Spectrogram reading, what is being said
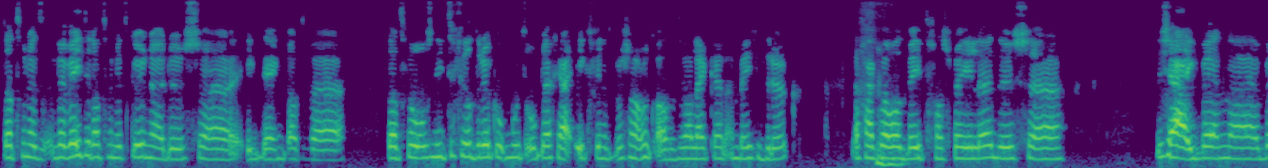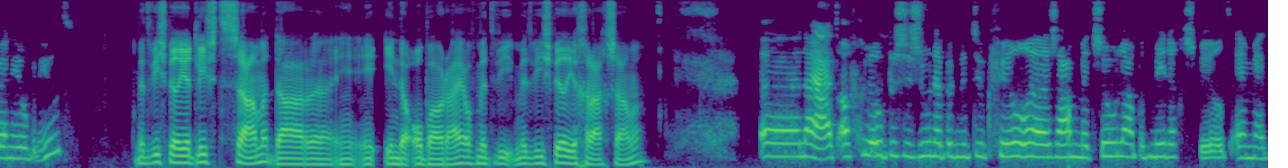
dat we, het, we weten dat we het kunnen. Dus ik denk dat we, dat we ons niet te veel druk op moeten opleggen. Ja, ik vind het persoonlijk altijd wel lekker, een beetje druk. Daar ga ik wel wat beter van spelen. Dus, uh, dus ja, ik ben, uh, ben heel benieuwd. Met wie speel je het liefst samen daar uh, in, in, de opbouwrij? Of met wie, met wie speel je graag samen? nou ja, het afgelopen seizoen heb ik natuurlijk veel samen met Zola op het midden gespeeld. En met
